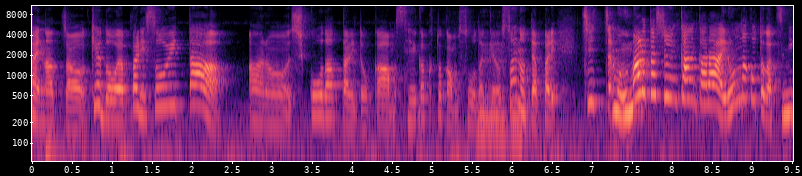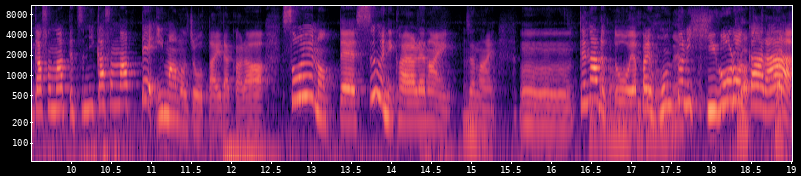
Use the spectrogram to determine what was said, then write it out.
えになっちゃう。けどやっぱりそういったあの思考だったりとか性格とかもそうだけど、うんうんうん。そういうのってやっぱりちっちゃもう生まれた瞬間からいろんなことが積み重なって積み重なって今の状態だからそういうのってすぐに変えられないじゃない？うん、うんうんってなるとやっぱり本当に日頃から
